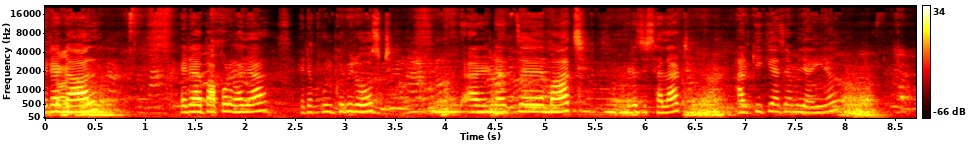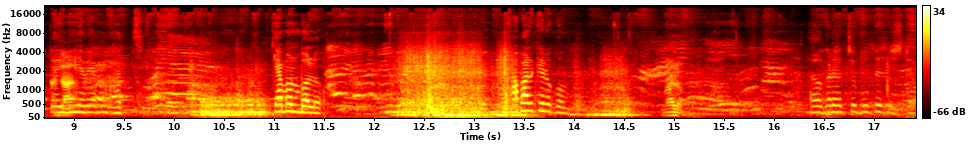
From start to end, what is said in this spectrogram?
এটা ডাল। এটা পাঁপড় ভাজা এটা ফুলকপি রোস্ট আর এটা হচ্ছে মাছ এটা হচ্ছে স্যালাড আর কি কি আছে আমি জানি না তো এই দিয়ে আমি এখন খাচ্ছি। কেমন বলো? খাবার কীরকম? ভালো। আর ওখানে হচ্ছে বুফে সিস্টেম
